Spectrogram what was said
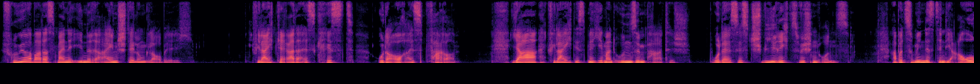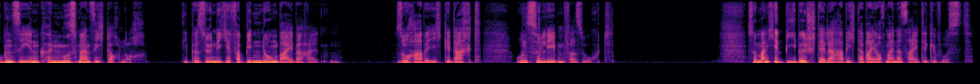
Früher war das meine innere Einstellung, glaube ich. Vielleicht gerade als Christ oder auch als Pfarrer. Ja, vielleicht ist mir jemand unsympathisch oder es ist schwierig zwischen uns. Aber zumindest in die Augen sehen können muss man sich doch noch. Die persönliche Verbindung beibehalten. So habe ich gedacht und zu leben versucht. So manche Bibelstelle habe ich dabei auf meiner Seite gewusst.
